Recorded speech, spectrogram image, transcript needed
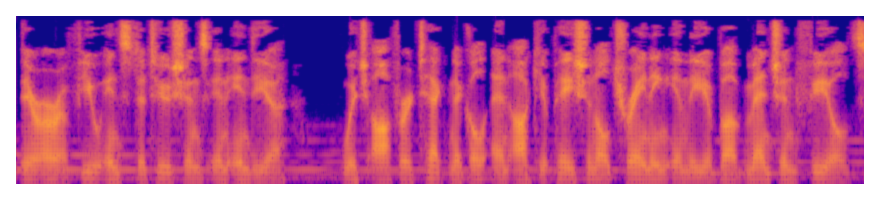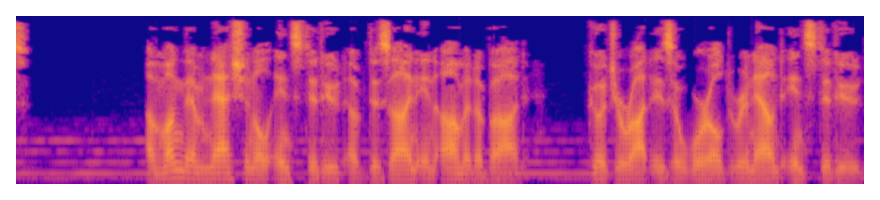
There are a few institutions in India, which offer technical and occupational training in the above mentioned fields. Among them National Institute of Design in Ahmedabad, Gujarat is a world-renowned institute.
